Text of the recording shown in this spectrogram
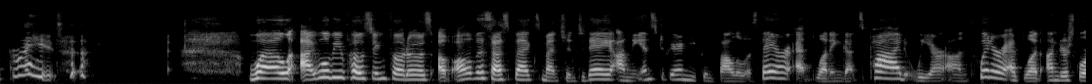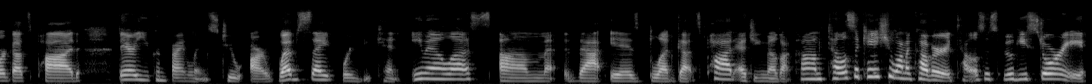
great." Well, I will be posting photos of all of the suspects mentioned today on the Instagram. You can follow us there at Blood and Guts Pod. We are on Twitter at Blood underscore Guts Pod. There you can find links to our website where you can email us. Um, that is bloodgutspod at gmail.com. Tell us a case you want to cover. Tell us a spooky story.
